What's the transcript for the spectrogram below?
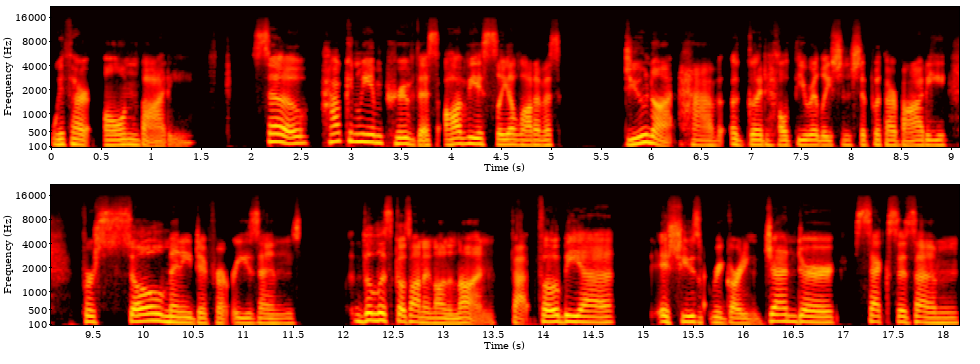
with our own body. So, how can we improve this? Obviously, a lot of us do not have a good, healthy relationship with our body for so many different reasons. The list goes on and on and on fat phobia, issues regarding gender, sexism,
